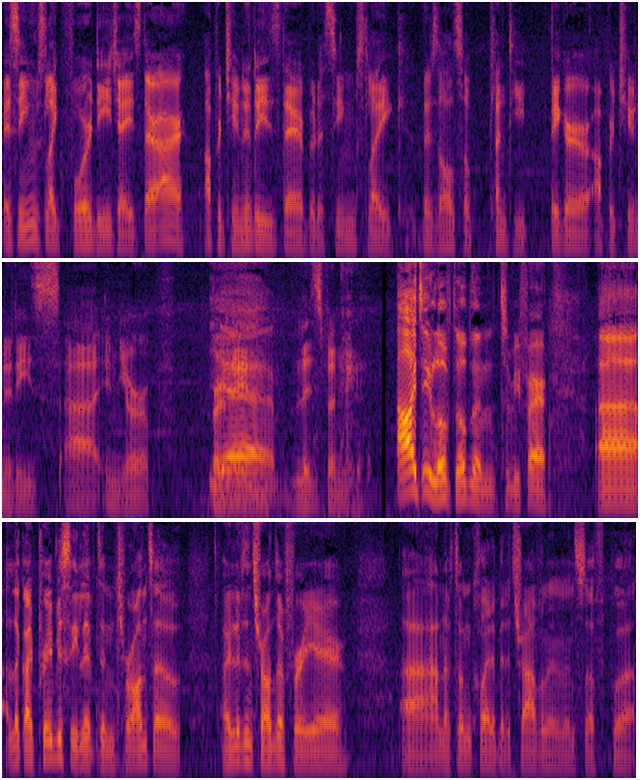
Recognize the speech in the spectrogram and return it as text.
it seems like for DJs there are opportunities there, but it seems like there's also plenty bigger opportunities uh, in Europe, Berlin, Yeah. Lisbon. I do love Dublin, to be fair. Uh, look, I previously lived in Toronto. I lived in Toronto for a year, uh, and I've done quite a bit of traveling and stuff. But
